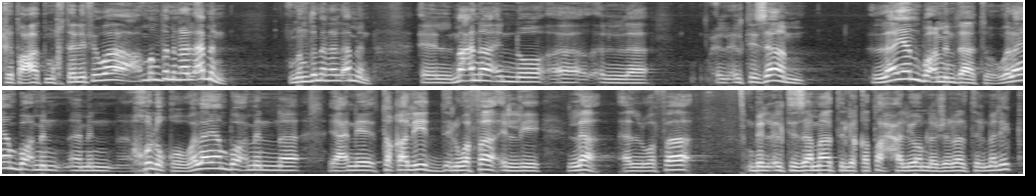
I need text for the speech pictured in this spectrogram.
قطاعات مختلفة ومن ضمنها الأمن من ضمنها الأمن. المعنى أنه آه، الالتزام لا ينبع من ذاته ولا ينبع من من خلقه ولا ينبع من آه، يعني تقاليد الوفاء اللي لا. الوفاء بالالتزامات اللي قطعها اليوم لجلالة الملك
